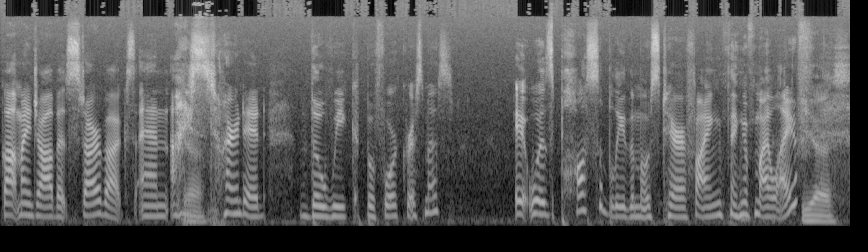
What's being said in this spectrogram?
got my job at Starbucks and I Yeah. started the week before Christmas. It was possibly the most terrifying thing of my life. Yes.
